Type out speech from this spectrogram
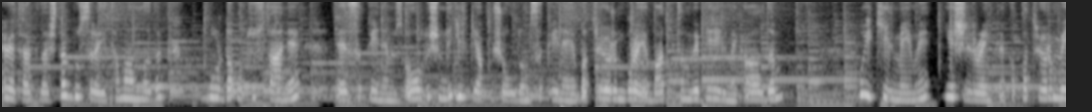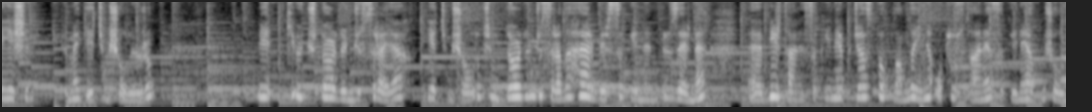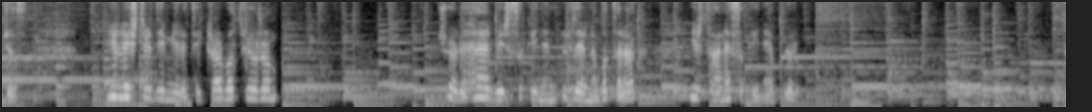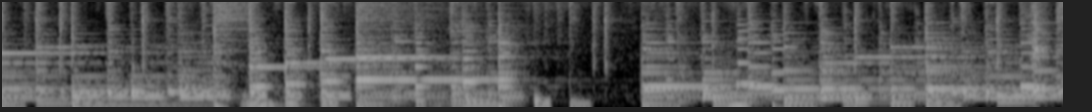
Evet arkadaşlar bu sırayı tamamladık. Burada 30 tane e, sık iğnemiz oldu. Şimdi ilk yapmış olduğum sık iğneye batıyorum. Buraya battım ve bir ilmek aldım. Bu iki ilmeğimi yeşil renkle kapatıyorum ve yeşil ipime geçmiş oluyorum. 1, 2, 3, 4. sıraya geçmiş olduk. Şimdi 4. sırada her bir sık iğnenin üzerine e, bir tane sık iğne yapacağız. Toplamda yine 30 tane sık iğne yapmış olacağız. Birleştirdiğim yere tekrar batıyorum. Şöyle her bir sık iğnenin üzerine batarak bir tane sık iğne yapıyorum.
